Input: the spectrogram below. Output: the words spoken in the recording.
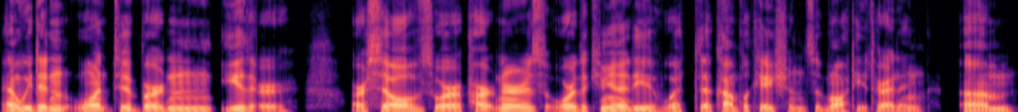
And we didn't want to burden either ourselves or our partners or the community with the complications of multi-threading. Um,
